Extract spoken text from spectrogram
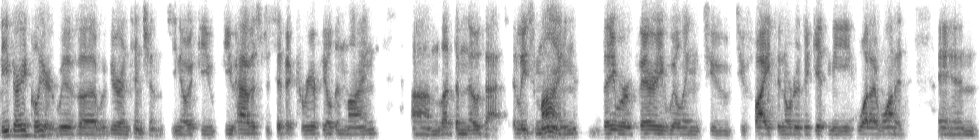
be very clear with with your intentions. You know, if you if you have a specific career field in mind. Um, let them know that. At least mine, they were very willing to to fight in order to get me what I wanted and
